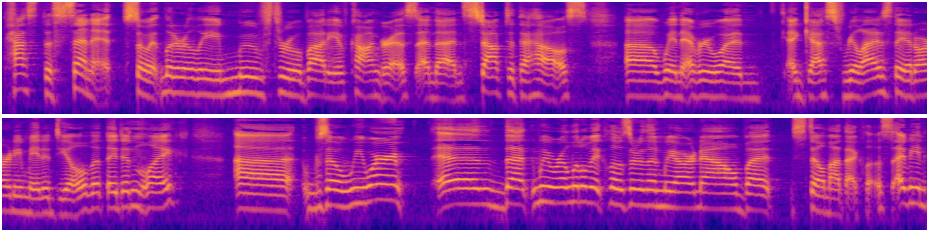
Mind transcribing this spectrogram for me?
passed the Senate, so it literally moved through a body of Congress and then stopped at the House uh, when everyone, I guess, realized they had already made a deal that they didn't like. Uh, so we weren't. Uh, that we were a little bit closer than we are now, but still not that close. I mean,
